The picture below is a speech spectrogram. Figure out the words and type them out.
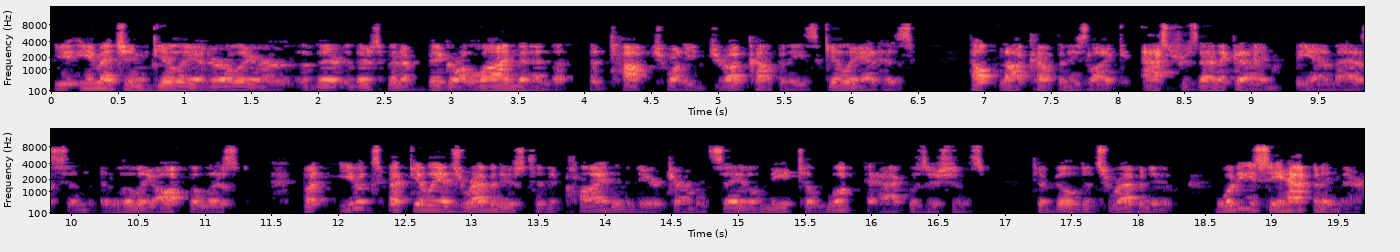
You, you mentioned Gilead earlier. There, there's been a bigger alignment in the, the top 20 drug companies. Gilead has helped knock companies like AstraZeneca and BMS and, and Lilly off the list. But you expect Gilead's revenues to decline in the near term and say it'll need to look to acquisitions to build its revenue. What do you see happening there?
